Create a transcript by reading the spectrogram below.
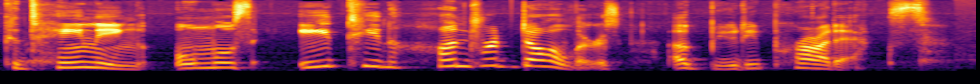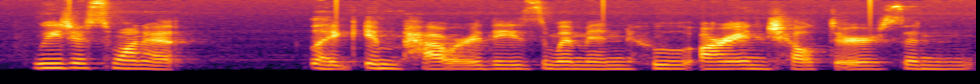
containing almost $1,800 of beauty products. We just want to like empower these women who are in shelters and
